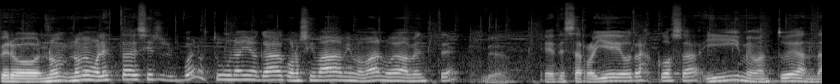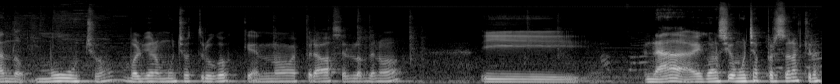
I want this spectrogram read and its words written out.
pero no, no me molesta decir, bueno, estuve un año acá, conocí más a mi mamá nuevamente, Ya. eh, desarrollé otras cosas y me mantuve andando mucho, volvieron muchos trucos que no esperaba hacerlos de nuevo. Y nada, he conocido muchas personas que no,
